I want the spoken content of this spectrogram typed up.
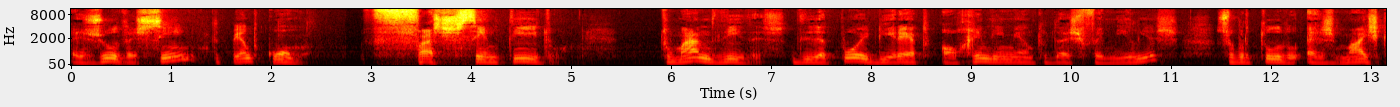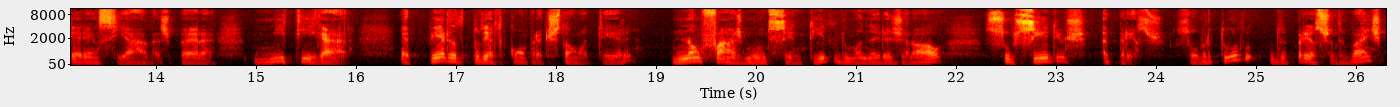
Ajudas, sim, depende como. Faz sentido tomar medidas de apoio direto ao rendimento das famílias, sobretudo as mais carenciadas, para mitigar a perda de poder de compra que estão a ter. Não faz muito sentido, de maneira geral, subsídios a preços, sobretudo de preços de bens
